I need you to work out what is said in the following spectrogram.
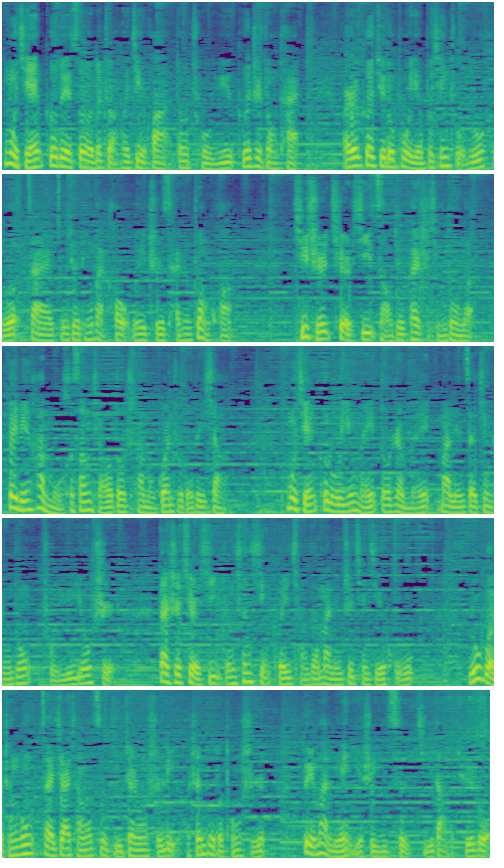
目前各队所有的转会计划都处于搁置状态，而各俱乐部也不清楚如何在足球停摆后维持财政状况。其实切尔西早就开始行动了，贝林汉姆和桑乔都是他们关注的对象。目前各路英媒都认为曼联在竞争中处于优势，但是切尔西仍相信可以抢在曼联之前截胡。如果成功，在加强了自己阵容实力和深度的同时，对曼联也是一次极大的削弱。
